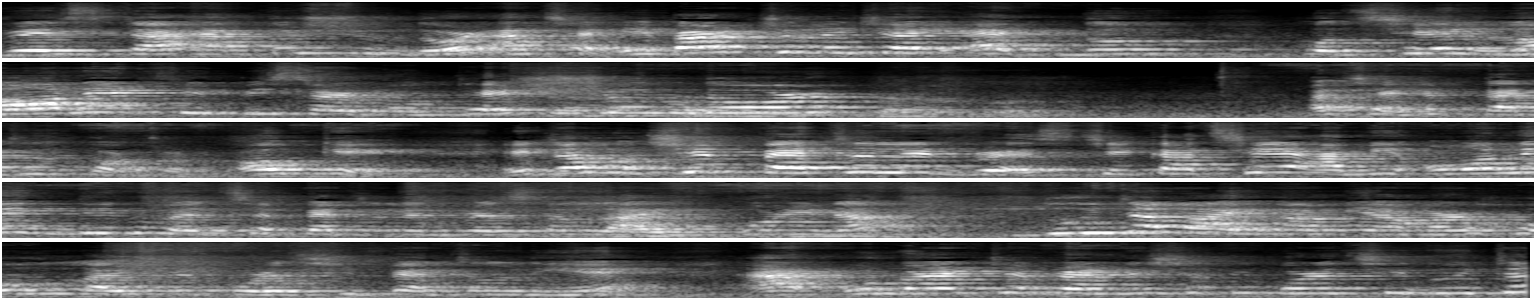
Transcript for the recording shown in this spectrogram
ড্রেসটা, এত সুন্দর। আচ্ছা এবার চলে যাই একদম হচ্ছে লনের থ্রি পিসের মধ্যে। সুন্দর আচ্ছা এটা প্যাটেল কটন ওকে এটা হচ্ছে প্যাটেলের ড্রেস ঠিক আছে? আমি অনেক দিন হয়েছে প্যাটেলের ড্রেসটা লাইভ করি না। দুইটা লাইভ আমি আমার হোল লাইফে করেছি প্যাটেল নিয়ে। আর অন্য একটা ব্র্যান্ডের সাথে করেছি দুইটা,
